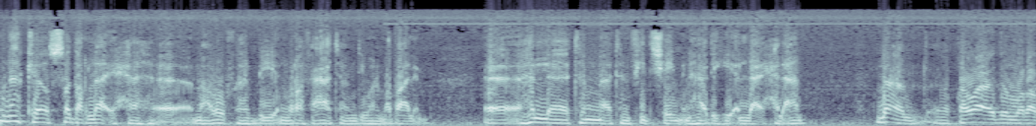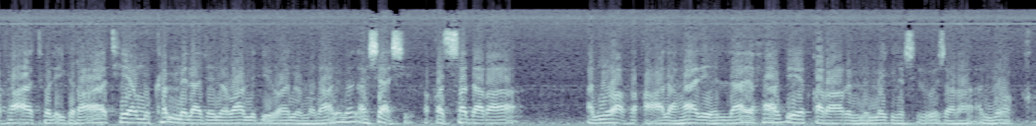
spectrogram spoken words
هناك صدر لائحة آه، معروفة بالمرافعات عن ديوان المظالم. آه، هل تم تنفيذ شيء من هذه اللائحة الآن؟ نعم قواعد المرافعات والإجراءات هي مكملة لنظام ديوان المظالم الأساسي وقد صدر الموافقة على هذه اللائحة بقرار من مجلس الوزراء الموقر.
